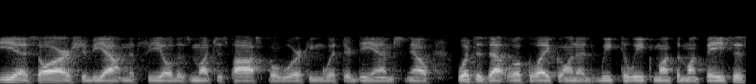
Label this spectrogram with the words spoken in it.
ESR should be out in the field as much as possible, working with their DMs. Now, what does that look like on a week to week, month to month basis?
